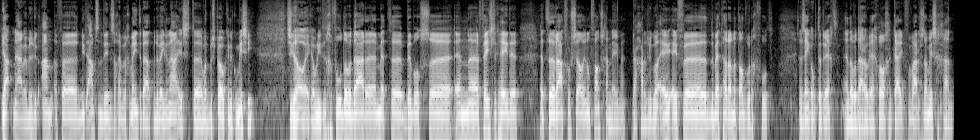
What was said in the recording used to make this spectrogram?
Ja, nou ja, we hebben natuurlijk aan, of, uh, niet aanstaande dinsdag hebben we gemeenteraad, maar de week daarna is het, uh, wordt besproken in de commissie. Dus ik, oh, ik heb niet het gevoel dat we daar uh, met bubbels en feestelijkheden het raadvoorstel in ontvangst gaan nemen. Daar gaat natuurlijk wel e even de wethouder aan het antwoorden worden gevoeld. En dat is denk ik ook terecht. En dat we daar ook echt wel gaan kijken van waar is het dan misgegaan.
